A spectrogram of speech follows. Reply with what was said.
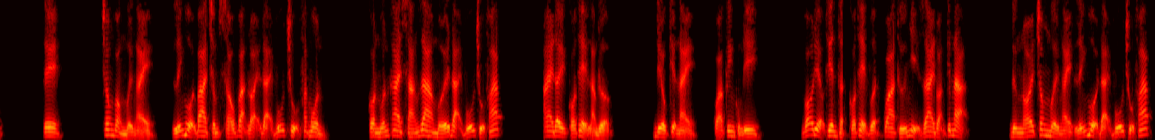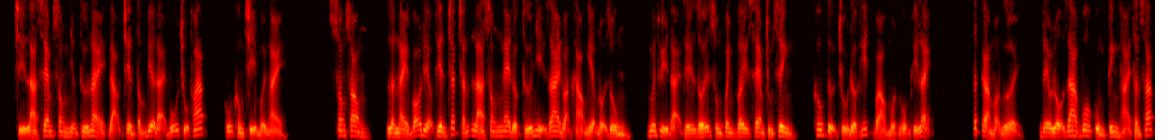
T. Trong vòng mười ngày lĩnh hội ba chấm sáu vạn loại đại vũ trụ pháp môn. Còn muốn khai sáng ra mới đại vũ trụ pháp ai đây có thể làm được? Điều kiện này, quá kinh khủng đi. Võ điệu thiên thật có thể vượt qua thứ nhị giai đoạn kiếp nạn. Đừng nói trong mười ngày lĩnh hội đại vũ trụ pháp, chỉ là xem xong những thứ này đạo trên tấm bia đại vũ trụ pháp, cũng không chỉ mười ngày. Song song, lần này võ điệu thiên chắc chắn là xong nghe được thứ nhị giai đoạn khảo nghiệm nội dung, nguyên thủy đại thế giới xung quanh vây xem chúng sinh, không tự chủ được hít vào một ngụm khí lạnh. Tất cả mọi người đều lộ ra vô cùng kinh hại thân sắc.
